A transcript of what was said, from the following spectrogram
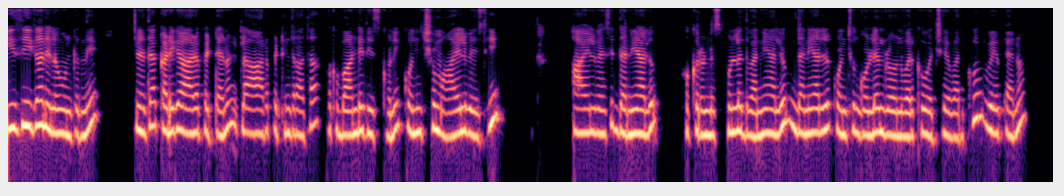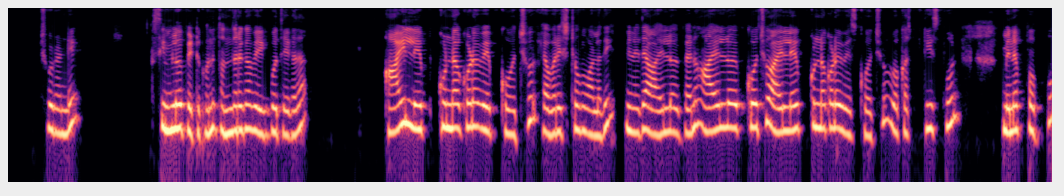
ఈజీగా నిలవ ఉంటుంది. నేనైతే కడిగి ఆరపెట్టాను. ఇట్లా ఆరపెట్టిన తర్వాత ఒక బాండీ తీసుకొని కొంచెం ఆయిల్ వేసి ఆయిల్ వేసి ధనియాలు ఒక రెండు స్పూన్ల ధనియాలు ధనియాలు కొంచెం గోల్డెన్ బ్రౌన్ వరకు వచ్చే వరకు వేపాను. చూడండి. సిమ్లో పెట్టుకొని తొందరగా వేగిపోతాయి కదా. ఆయిల్ లేపకుండా కూడా వేపుకోవచ్చు. ఎవరిష్టం వాళ్ళది. నేనైతే ఆయిల్లో వేపాను. ఆయిల్లో వేపుకోవచ్చు. ఆయిల్ లేపకుండా కూడా వేసుకోవచ్చు. ఒక టీ స్పూన్ మినప్పప్పు.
